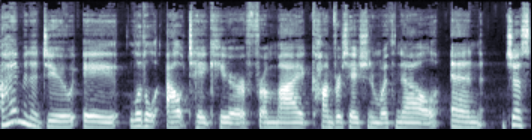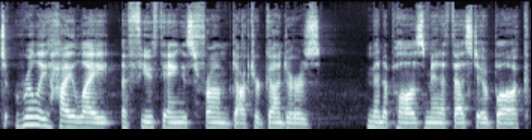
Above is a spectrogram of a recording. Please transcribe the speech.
I'm going to do a little outtake here from my conversation with Nell and just really highlight a few things from Dr. Gunter's Menopause Manifesto book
